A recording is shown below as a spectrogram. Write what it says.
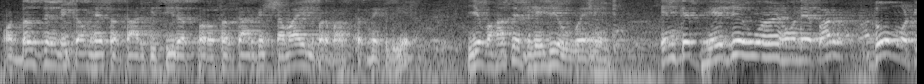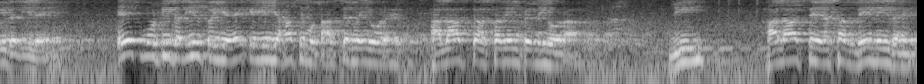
اور دس دن بھی کم ہے سرکار کی سیرت پر اور سرکار کے شمائل پر بات کرنے کے لیے۔ یہ وہاں سے بھیجے ہوئے ہیں۔ ان کے بھیجے ہوئے ہونے پر دو موٹی دلیلیں ہیں۔ ایک موٹی دلیل تو یہ ہے کہ یہ یہاں سے متاثر نہیں ہو رہے، حالات کا اثر ان پہ نہیں ہو رہا۔ جی حالات سے اثر لے نہیں رہے۔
